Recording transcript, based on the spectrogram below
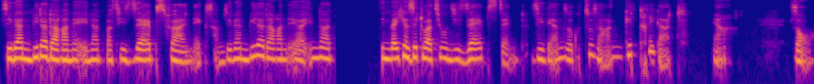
Sie werden wieder daran erinnert, was sie selbst für einen Ex haben. Sie werden wieder daran erinnert, in welcher Situation sie selbst sind. Sie werden sozusagen getriggert. Ja. So.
